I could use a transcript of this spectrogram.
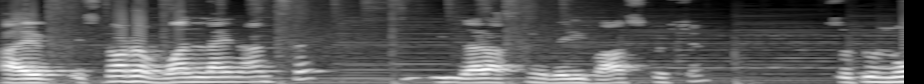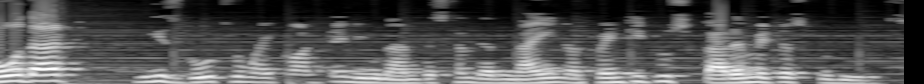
I, it's not a one-line answer. You are asking a very vast question. So to know that, please go through my content. You will understand there are nine or 22 parameters to do this.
